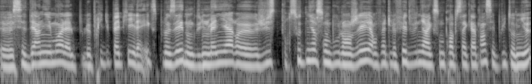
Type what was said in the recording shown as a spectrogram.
euh, ces derniers mois, le, prix du papier il a explosé. Donc d'une manière euh, juste pour soutenir son boulanger, en fait, le fait de venir avec son propre sac à pain, c'est plutôt mieux.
